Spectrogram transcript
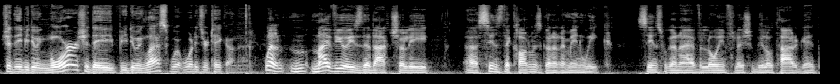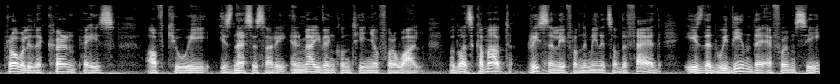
Should they be doing more? Should they be doing less? what, what is your take on that? Well, my view is that actually, uh, since the economy is going to remain weak, since we're going to have low inflation below target, probably the current pace of QE is necessary and may even continue for a while. But what's come out recently from the minutes of the Fed is that within the FOMC,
